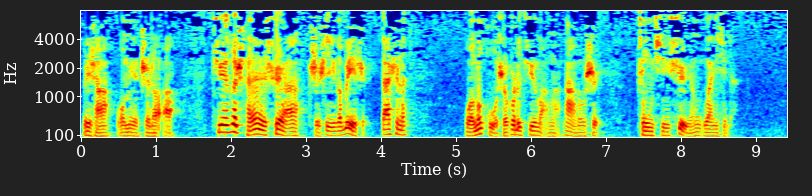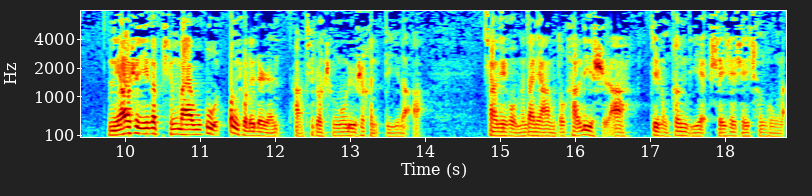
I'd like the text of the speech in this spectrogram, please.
为啥？我们也知道啊。君和臣虽然只是一个位置，但是呢，我们古时候的君王啊，那都是宗亲血缘关系的。你要是一个平白无故蹦出来的人啊，这种成功率是很低的啊。像这个我们大家呢都看历史啊，这种更迭谁谁谁成功了，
